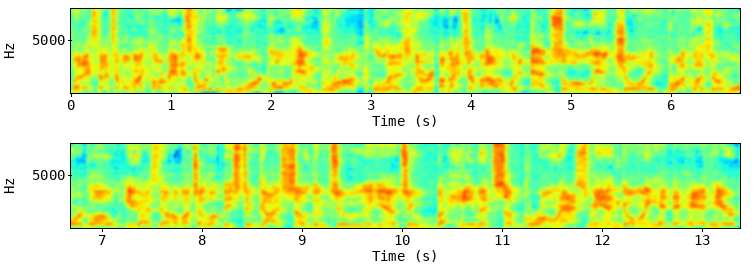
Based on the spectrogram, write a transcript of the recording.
My next matchup on my card, man, is going to be Wardlow and Brock Lesnar. A matchup I would absolutely enjoy. Brock Lesnar and Wardlow, you guys know how much I love these two guys, so them two, you know, two behemoths of grown-ass men going head-to-head -head here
